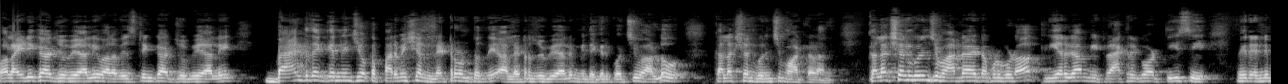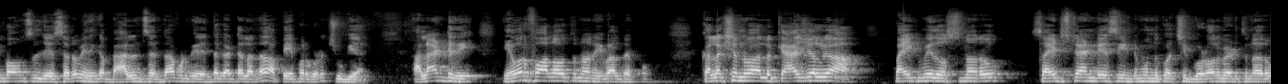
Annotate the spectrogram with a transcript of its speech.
వాళ్ళ ఐడి కార్డ్ చూపించాలి వాళ్ళ విజిటింగ్ కార్డ్ చూపించాలి బ్యాంక్ దగ్గర నుంచి ఒక పర్మిషన్ లెటర్ ఉంటుంది. ఆ లెటర్ చూపించాలి మీ దగ్గరికి వచ్చి వాళ్ళు కలెక్షన్ గురించి మాట్లాడాలి. కలెక్షన్ గురించి మాట్లాడేటప్పుడు కూడా క్లియర్గా మీ ట్రాక్ రికార్డ్ తీసి మీరు ఎన్ని బౌన్సులు చేస్తారో మీరు ఇంకా బ్యాలెన్స్ ఎంత అప్పుడు మీరు ఎంత కట్టాలన్నది ఆ పేపర్ కూడా చూపించాలి అలాంటిది ఎవరు ఫాలో అవుతున్నారు ఇవాళ రేపు? కలెక్షన్ వాళ్ళు క్యాజువల్గా బైక్ మీద వస్తున్నారు సైడ్ స్టాండ్ వేసి ఇంటి ముందుకు వచ్చి గొడవలు పెడుతున్నారు.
